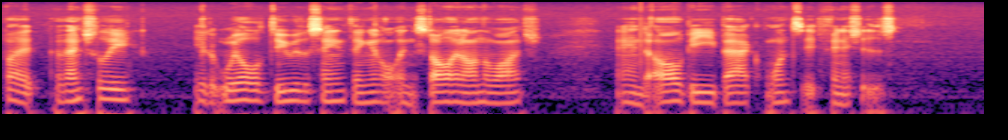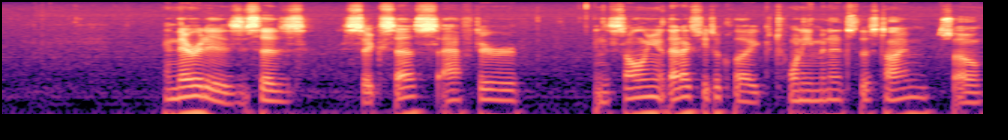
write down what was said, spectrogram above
But eventually it will do the same thing, it'll install it on the watch and I'll be back once it finishes. And there it is, it says success after installing it. That actually took like 20 minutes this time, so...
